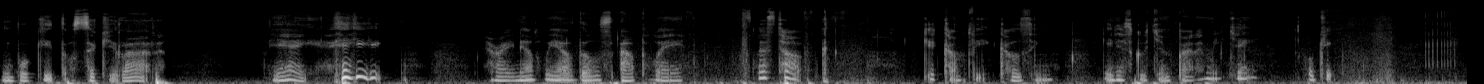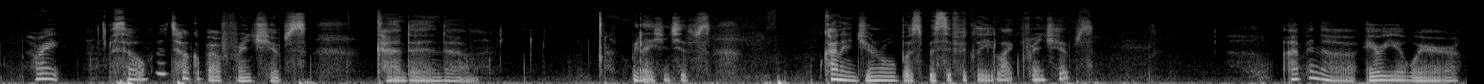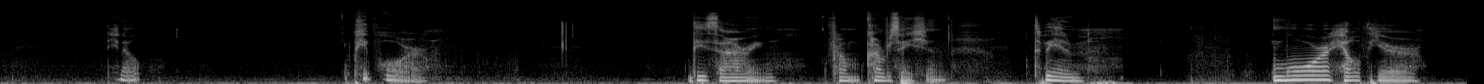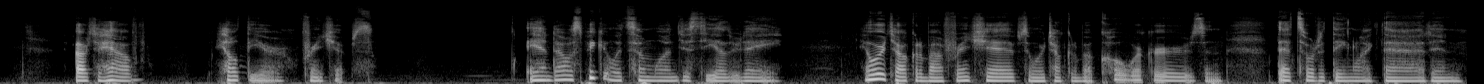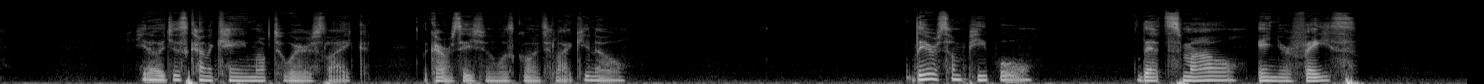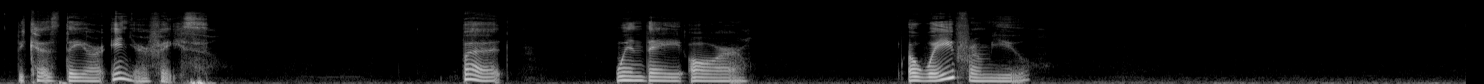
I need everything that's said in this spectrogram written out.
Un poquito secular. Yay. All right, now that we have those out the way, let's talk. Get comfy, cozy, y escuchen para mí, Jane. Okay. All right. So I'm going to talk about friendships, kind of, and um, relationships, kind of in general, but specifically like friendships. I'm in an area where, you know, people are desiring from conversation to be in more healthier or to have healthier friendships. And I was speaking with someone just the other day, and we were talking about friendships and we were talking about coworkers and that sort of thing like that and you know, it just kind of came up to where it's like the conversation was going to like, you know, there are some people that smile in your face because they are in your face. But when they are away from you,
